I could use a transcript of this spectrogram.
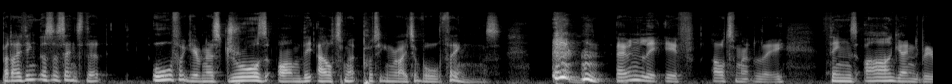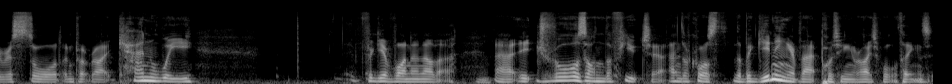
but I think there's a sense that all forgiveness draws on the ultimate putting right of all things. Only if ultimately things are going to be restored and put right can we forgive one another. Mm. Uh, it draws on the future. And of course, the beginning of that putting right of all things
